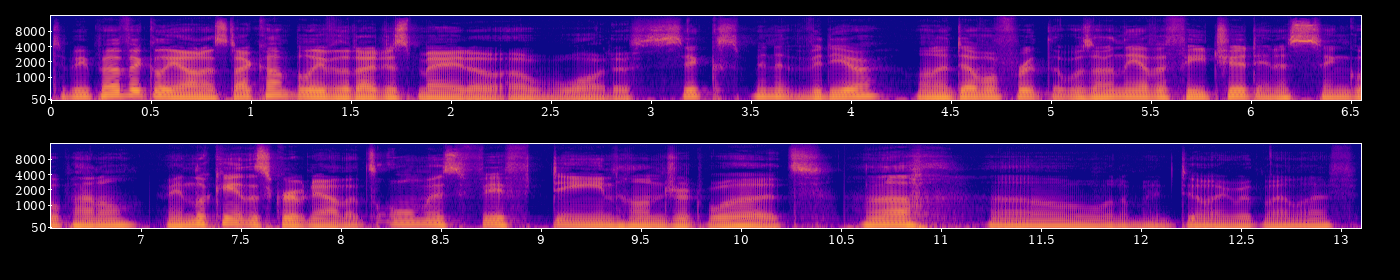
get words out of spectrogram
To be perfectly honest, I can't believe that I just made a, a, what, a six minute video on a devil fruit that was only ever featured in a single panel. I mean, looking at the script now, that's almost 1500 words. Ah, oh, what am I doing with my life?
